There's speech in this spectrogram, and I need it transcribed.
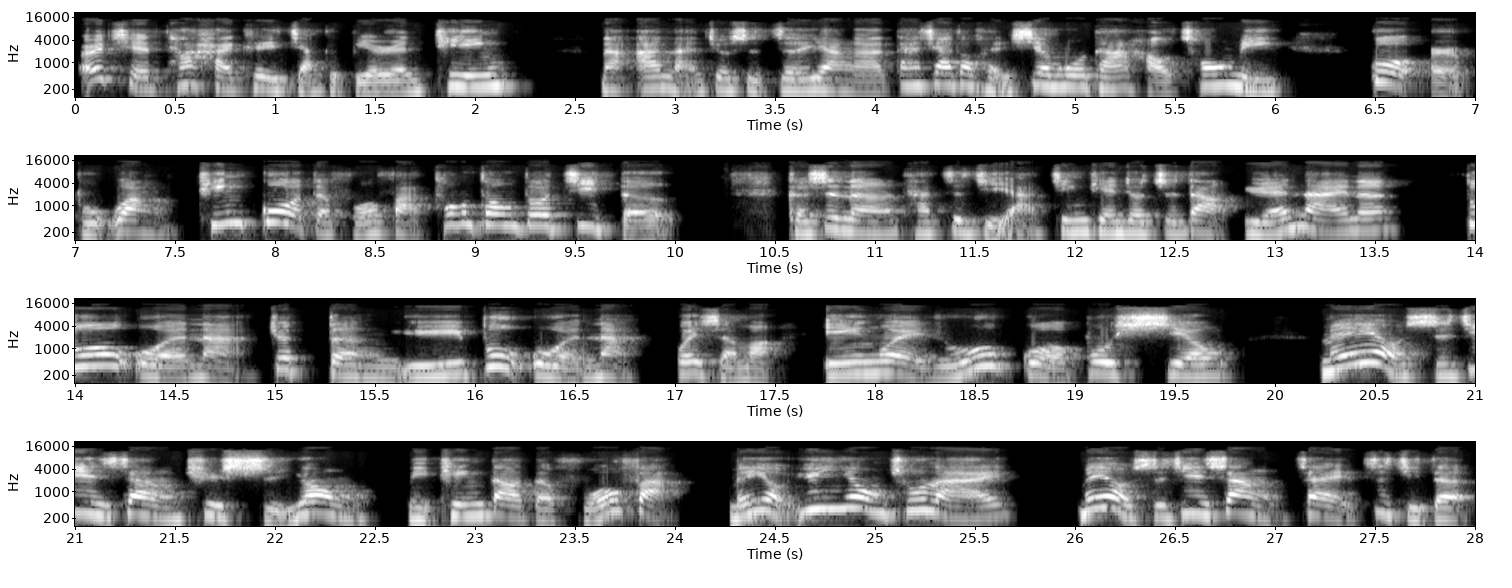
而且他还可以讲给别人听。那阿难就是这样啊，大家都很羡慕他，好聪明。过耳不忘，听过的佛法通通都记得。可是呢，他自己啊，今天就知道，原来呢，多闻呐，就等于不闻呐。为什么？因为如果不修，没有实际上去使用你听到的佛法，没有运用出来，没有实际上在自己的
